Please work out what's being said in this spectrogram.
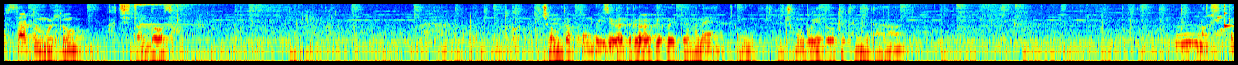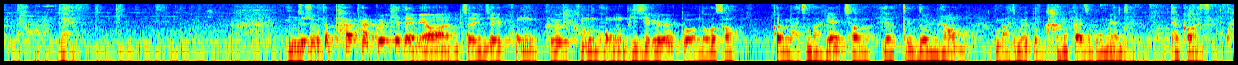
쌀뜨물도 같이 좀 넣어서 좀 더 콩비지가 들어갈 거기 때문에 좀 충분히 넣어도 됩니다. 음, 맛있겠다. 네. 이제 좀더 팔팔 끓게 되면 저 이제 콩 그 검은 콩 비지를 또 넣어서 그 마지막에 저 이렇게 넣으면 마지막에 또 간까지 보면 이제 될 것 같습니다.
